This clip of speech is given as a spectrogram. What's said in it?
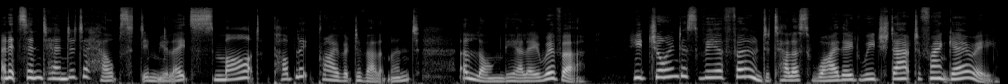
And it's intended to help stimulate smart public private development along the LA River. He joined us via phone to tell us why they'd reached out to Frank Gehry.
